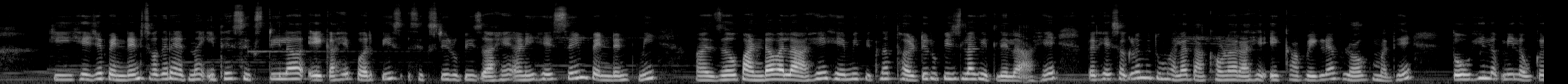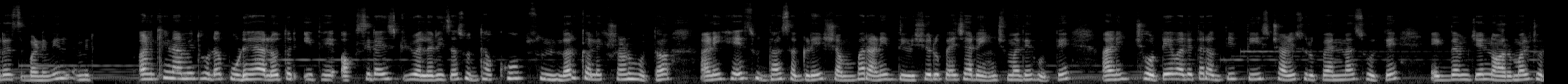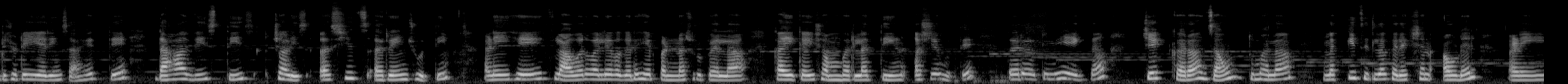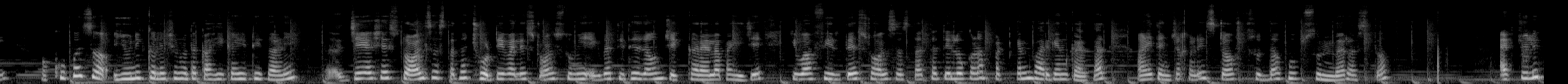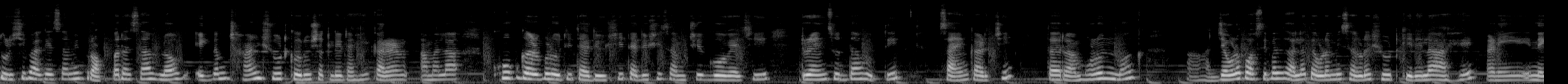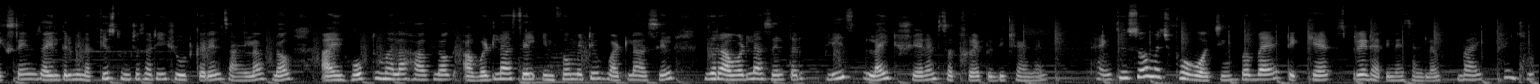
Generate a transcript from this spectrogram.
की हे जे पेंडंट्स वगैरे आहेत ना इथे सिक्स्टीला एक आहे पर पीस सिक्स्टी रुपीज आहे आणि हे सेम पेंडंट मी जो पांडावाला आहे हे मी तिथनं थर्टी रुपीजला घेतलेलं आहे. तर हे सगळं मी तुम्हाला दाखवणार आहे एका वेगळ्या व्लॉगमध्ये तोही ल मी लवकरच बनवेल मी आणखीन आम्ही थोडं पुढे आलो तर इथे ऑक्सिडाइज्ड ज्वेलरीचं सुद्धा खूप सुंदर कलेक्शन होतं. आणि हे सुद्धा सगळे शंभर आणि दीडशे रुपयाच्या रेंजमध्ये होते. आणि छोटेवाले तर अगदी तीस चाळीस रुपयांनाच होते. एकदम जे नॉर्मल छोटे छोटे इयरिंग्स आहेत ते दहा वीस तीस चाळीस अशीच रेंज होती. आणि हे फ्लावरवाले वगैरे हे पन्नास रुपयाला काही काही शंभरला तीन असे होते. तर तुम्ही एकदा चेक करा जाऊन तुम्हाला नक्कीच इथलं कलेक्शन आवडेल. आणि खूपच युनिक कलेक्शन होतं काही काही ठिकाणी. जे असे स्टॉल्स असतात ना छोटेवाले स्टॉल्स तुम्ही एकदा तिथे जाऊन चेक करायला पाहिजे किंवा फिरते स्टॉल्स असतात तर ते लोकांना पटकन बार्गेन करतात आणि त्यांच्याकडे स्टफसुद्धा खूप सुंदर असतं. ॲक्च्युली तुळशीबागेचा मी प्रॉपर असा व्लॉग एकदम छान शूट करू शकले नाही कारण आम्हाला खूप गडबड होती त्या दिवशी. त्या दिवशीच आमची गोव्याची ट्रेनसुद्धा होती सायंकाळची. तर म्हणून मग जेवढं पॉसिबल झालं तेवढं मी सगळं शूट केलेलं आहे. आणि नेक्स्ट टाईम जाईल तर मी नक्कीच तुमच्यासाठी शूट करेल चांगला व्लॉग आय होप तुम्हाला हा व्लॉग आवडला असेल इन्फॉर्मेटिव्ह वाटला असेल. जर आवडला असेल तर please like share and subscribe to the channel thank you so much for watching b bye take care spread happiness and love bye thank you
